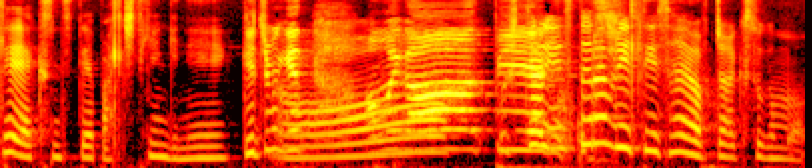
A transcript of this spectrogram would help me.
LA accentтэй болчдгийн гинэ гэж мэгээд oh my god би Instagram Reel-ийг сайн явж байгаа гэсэн үг юм уу?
